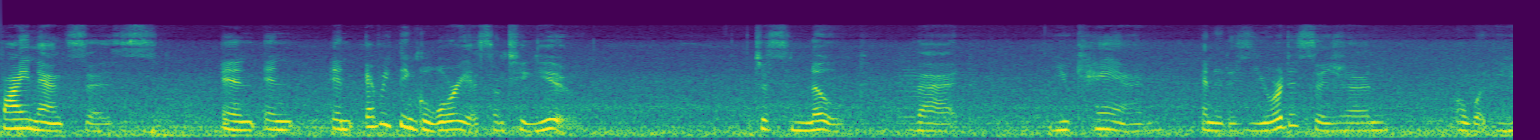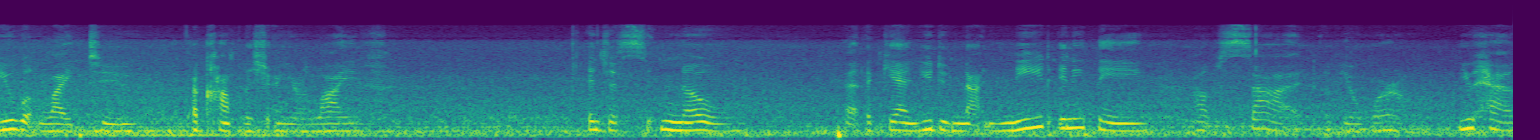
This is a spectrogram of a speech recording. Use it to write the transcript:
finances and, and, and everything glorious unto you. Just note that you can, and it is your decision on what you would like to accomplish in your life. And just know that again, you do not need anything outside of your world. You have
